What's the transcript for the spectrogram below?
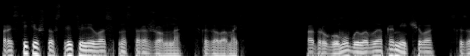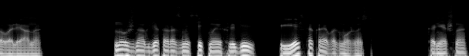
Простите, что встретили вас настороженно, сказала мать. «По-другому было бы опрометчиво», — сказала Лиана. «Нужно где-то разместить моих людей. Есть такая возможность?» «Конечно.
